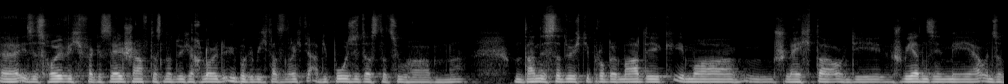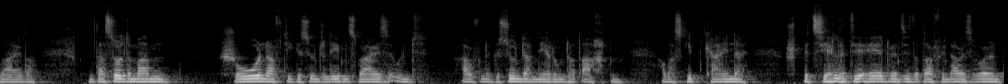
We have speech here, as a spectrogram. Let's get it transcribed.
äh, ist es häufig vergesellschaftet, dass natürlich auch Leute Übergewicht, also eine rechte Adipositas dazu haben. Ne? Und dann ist natürlich die Problematik immer hm, schlechter und die Beschwerden sind mehr und so weiter. Und das sollte man schon auf die gesunde Lebensweise und auf eine gesunde Ernährung dort achten. Aber es gibt keine spezielle Diät, wenn Sie darauf hinaus wollen,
